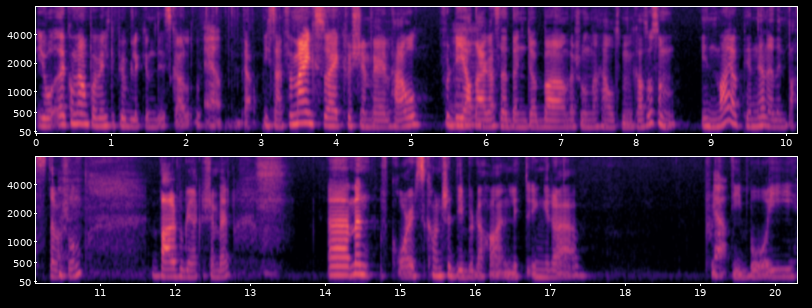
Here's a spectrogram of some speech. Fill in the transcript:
Jo, det kommer an på hvilket publikum de skal Ja. ja. For meg så er Christian Bale Howl, fordi at jeg har sett den dubba versjonen av Howl's Moving Mikasa, som in my opinion er den beste versjonen. Bare av Christian Bale. Uh, men of course, kanskje de burde ha en litt yngre pretty boy.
